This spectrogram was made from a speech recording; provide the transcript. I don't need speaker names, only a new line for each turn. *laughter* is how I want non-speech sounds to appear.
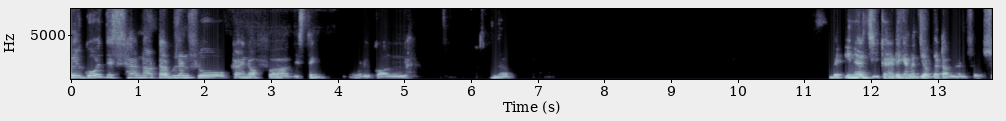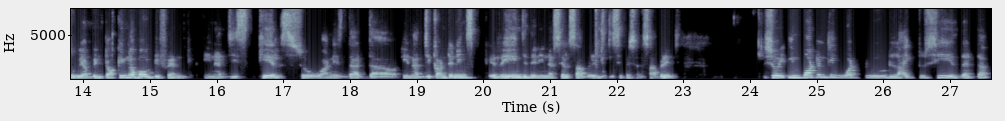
we'll go with this uh, now turbulent flow kind of uh, this thing. What do you call the the energy, kinetic energy of the turbulent flow. So we have been talking about different energy scales. So one is that the energy containing range, then inertial subrange, dissipation subrange. So importantly, what we would like to see is that the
